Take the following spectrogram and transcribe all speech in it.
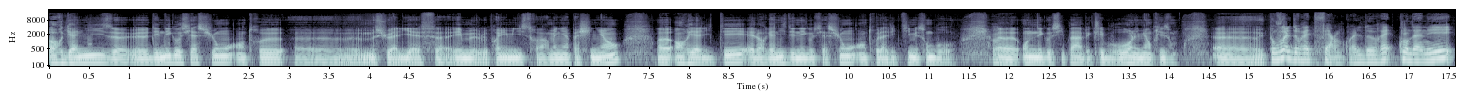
organise euh, des négociations entre euh, Monsieur Aliyev et me- le Premier ministre arménien Pachinian, euh, en réalité, elle organise des négociations entre la victime et son bourreau. Hum. Euh, on ne négocie pas avec les bourreaux, on les met en prison. Euh, Pour vous, elle devrait être ferme, quoi. Elle devrait condamner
